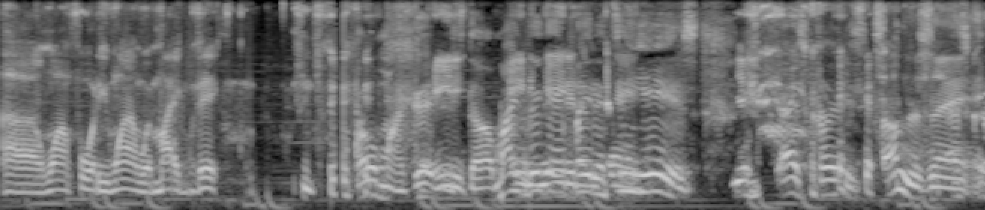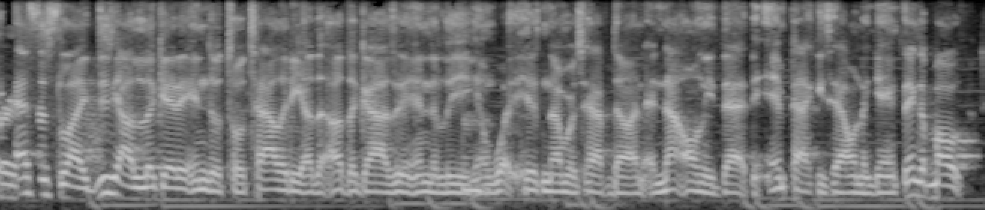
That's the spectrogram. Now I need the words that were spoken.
uh, one forty one with Mike Vick oh my goodness, dog. Mike Vick ain't played in ten years. Yeah. That's crazy. So I'm just saying, that's, that's, just like you gotta look at it in the totality of the other guys in the league mm-hmm. and what his numbers have done, and not only that, the impact he's had on the game. Think about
